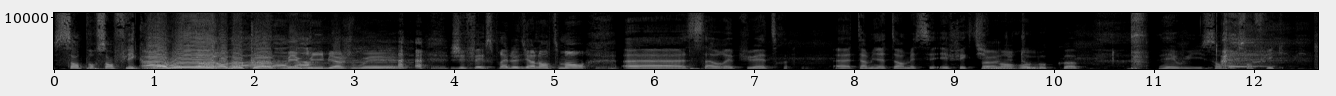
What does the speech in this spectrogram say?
100% flic. Ah oui, Robocop, Ah là mais là. oui, bien joué. J'ai fait exprès de le dire lentement. Euh, ça aurait pu être euh, Terminator, mais c'est effectivement. Robocop. Eh oui, 100% flic.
